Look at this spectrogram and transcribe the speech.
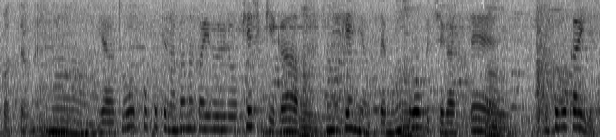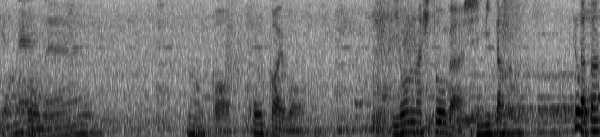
かったよね。うん。いや東北ってなかなかいろいろ景色がうん。その県によってものすごく違って、奥深いですよそうね。ねなんか今回はいろんな人が染みたたた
